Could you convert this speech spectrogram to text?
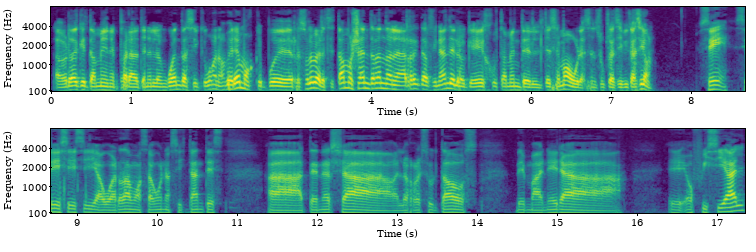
la verdad que también es para tenerlo en cuenta, así que bueno, veremos qué puede resolverse. Estamos ya entrando en la recta final de lo que es justamente el TC Mauras en su clasificación. Sí, sí, sí, sí, aguardamos algunos instantes a tener ya los resultados de manera eh, oficial.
